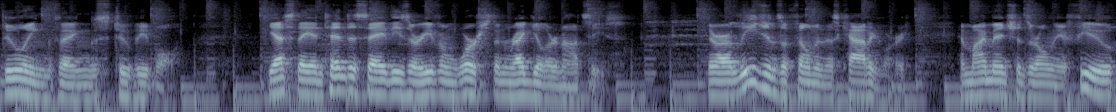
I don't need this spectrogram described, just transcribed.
doing things to people. Yes, they intend to say these are even worse than regular Nazis. There are legions of film in this category, and my mentions are only a few.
